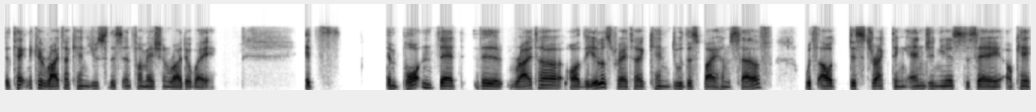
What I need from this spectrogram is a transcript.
the technical writer can use this information right away. It's important that the writer or the illustrator can do this by himself without distracting engineers to say, okay,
